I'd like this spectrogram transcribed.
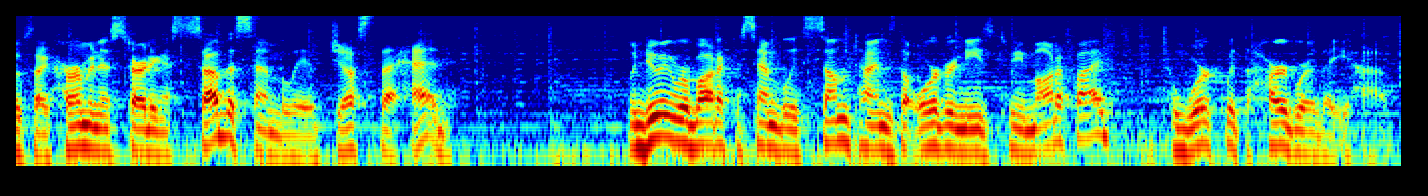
Looks like Herman is starting a sub-assembly of just the head. When doing robotic assembly, sometimes the order needs to be modified to work with the hardware that you have.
